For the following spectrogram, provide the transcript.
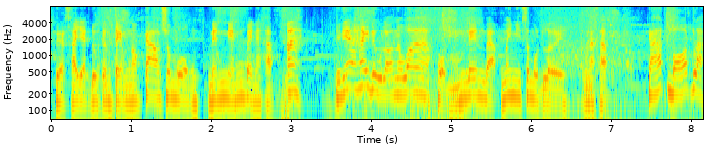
เผื่อใครอยากดูเต็มๆเนาะ9ชั่วโมงเน้นๆไปนะครับอะทีเนี้ยให้ดูแล้วนะว่าผมเล่นแบบไม่มีสมุดเลยนะครับการ์ดบอสล่ะ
